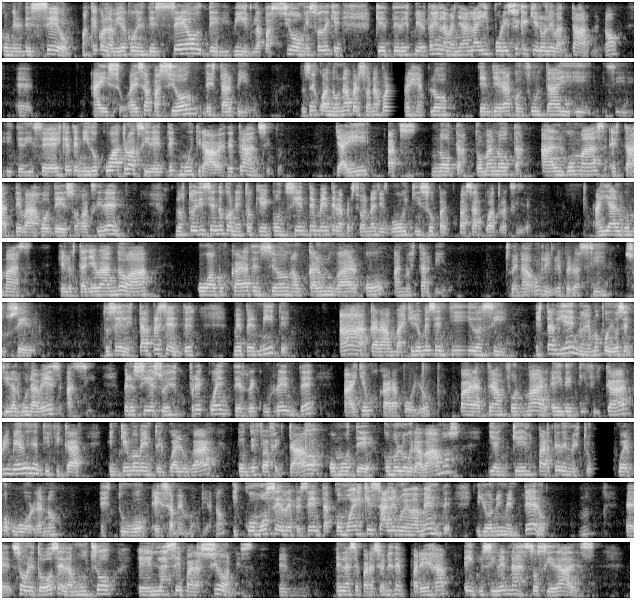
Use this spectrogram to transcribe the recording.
con el deseo, más que con la vida, con el deseo de vivir, la pasión, eso de que, te despiertas en la mañana y por eso es que quiero levantarme, ¿no? Eh, a eso, a esa pasión de estar vivo. Entonces, cuando una persona, por ejemplo, llega a consulta y, y te dice, es que he tenido cuatro accidentes muy graves de tránsito, y ahí nota, toma nota, algo más está debajo de esos accidentes. No estoy diciendo con esto que conscientemente la persona llegó y quiso pasar cuatro accidentes. Hay algo más que lo está llevando a o a buscar atención, a buscar un lugar o a no estar vivo. Suena horrible, pero así sucede. Entonces el estar presente me permite ah, caramba, es que yo me he sentido así. Está bien, nos hemos podido sentir alguna vez así, pero si eso es frecuente, recurrente, hay que buscar apoyo para transformar e identificar, primero identificar en qué momento, en cuál lugar, dónde fue afectado, cómo, cómo lo grabamos y en qué parte de nuestro cuerpo u órgano estuvo esa memoria, ¿no? Y cómo se representa, cómo es que sale nuevamente, y yo ni me entero. Eh, sobre todo se da mucho en las separaciones, en, las separaciones de pareja e inclusive en las sociedades.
